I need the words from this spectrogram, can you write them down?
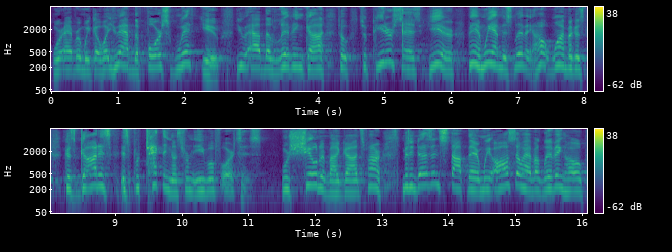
Wherever we go, well, you have the force with you. You have the living God. So, so Peter says here, man, we have this living hope. Why? Because, because God is, is protecting us from evil forces. We're shielded by God's power. But it doesn't stop there. We also have a living hope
